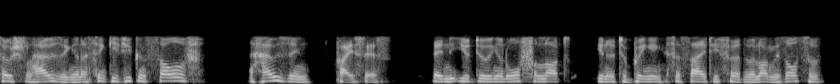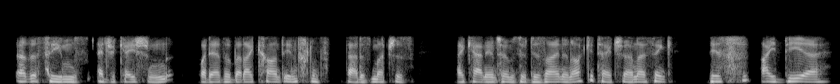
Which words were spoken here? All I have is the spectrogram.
social housing. And I think if you can solve the housing crisis, then you're doing an awful lot, you know, to bringing society further along. There's also other themes, education, whatever, but I can't influence that as much as I can in terms of design and architecture. And I think this idea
